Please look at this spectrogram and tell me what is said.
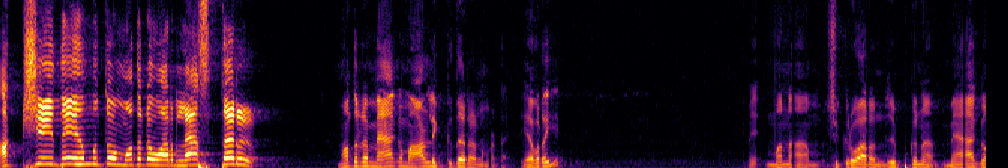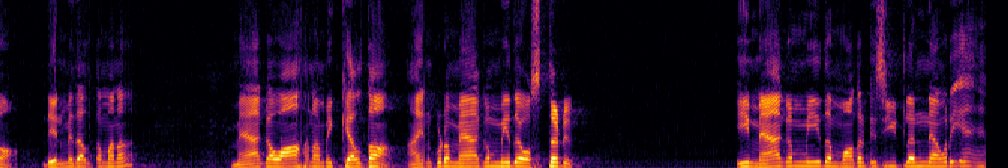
అక్షయ దేహముతో మొదట వారు లేస్తారు. మొదట మేఘం ఆళ్ళు ఎక్కుతారు అనమాట ఎవరి మన శుక్రవారం చెప్పుకున్న మేఘం. దేని మీద వెళ్తాం మన? మేఘ వాహనం వెళ్తాం. ఆయన కూడా మేఘం మీదే వస్తాడు. ఈ మేఘం మీద మొదటి సీట్లన్నీ ఎవరియే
